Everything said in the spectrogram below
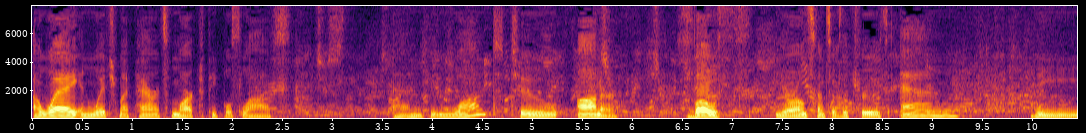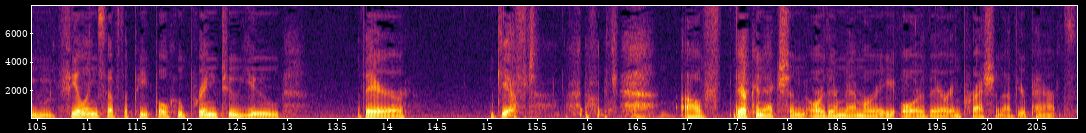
a way in which my parents marked people's lives. And you want to honor both your own sense of the truth and the feelings of the people who bring to you their gift of their connection or their memory or their impression of your parents.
